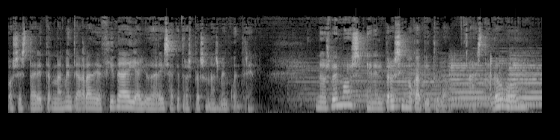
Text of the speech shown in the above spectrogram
Os estaré eternamente agradecida y ayudaréis a que otras personas me encuentren. Nos vemos en el próximo capítulo. Hasta luego.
